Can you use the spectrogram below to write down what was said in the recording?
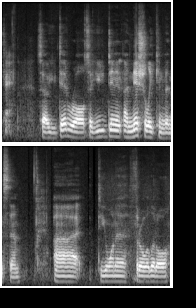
Okay. So you did roll. So you didn't initially convince them. Uh, do you want to throw a little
